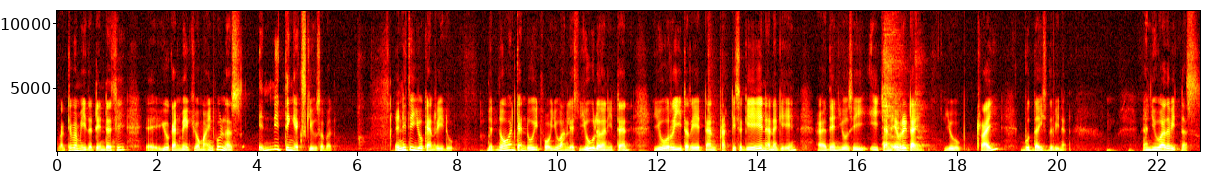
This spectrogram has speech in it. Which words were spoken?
whatever may the tendency, uh, you can make your mindfulness anything excusable. Anything you can redo. But no one can do it for you unless you learn it and you reiterate and practice again and again. Uh, then you see each and every time you try, Buddha is the winner. And you are the witness.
